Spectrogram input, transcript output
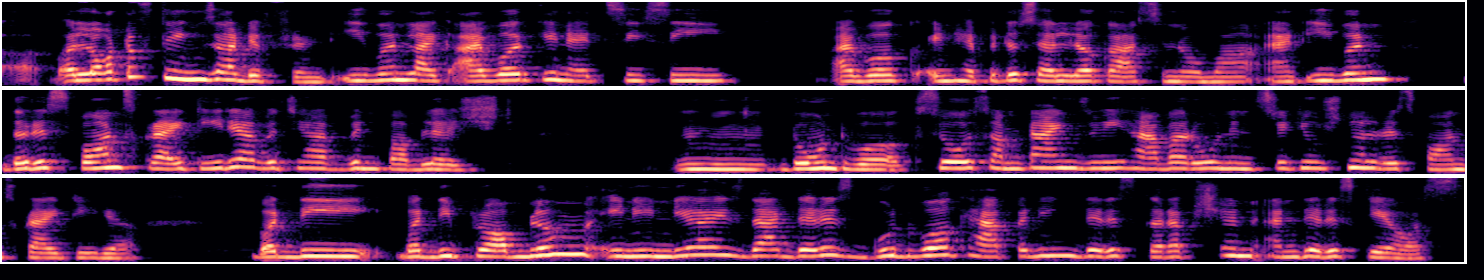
uh, a lot of things are different. Even like I work in HCC, I work in hepatocellular carcinoma, and even the response criteria which have been published um, don't work. So sometimes we have our own institutional response criteria. But the but the problem in india is that there is good work happening there is corruption and there is chaos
